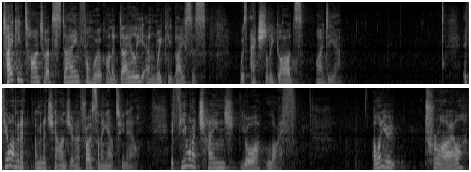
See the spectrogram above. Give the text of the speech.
Taking time to abstain from work on a daily and weekly basis was actually God's idea. If you, I'm going to, I'm going to challenge you. I'm going to throw something out to you now. If you want to change your life, I want you to trial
